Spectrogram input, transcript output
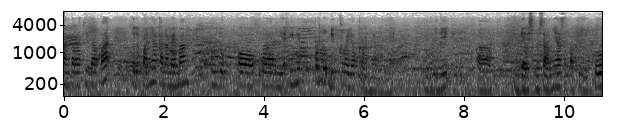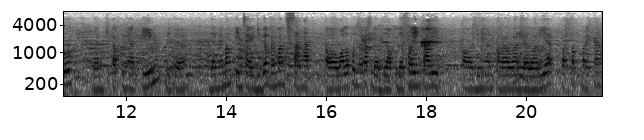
antara kita pak. Ke depannya karena memang untuk eh, waria ini perlu dikeroyok rame-rame. Jadi eh, garis besarnya seperti itu dan kita punya tim gitu ya. Dan memang tim saya juga memang sangat eh, walaupun mereka sudah berapa udah sering kali eh, dengan para waria-waria tetap mereka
